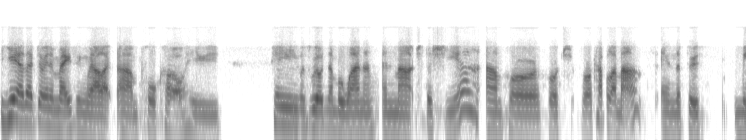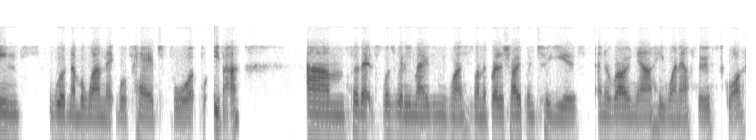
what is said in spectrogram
Yeah, they're doing amazing well. Like, um, Paul Coll, he he was world number one in, in March this year um, for for for a couple of months, and the first men's world number one that we've had for forever. Um, so that was really amazing. He won, he's won the British Open two years in a row now. He won our first squash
